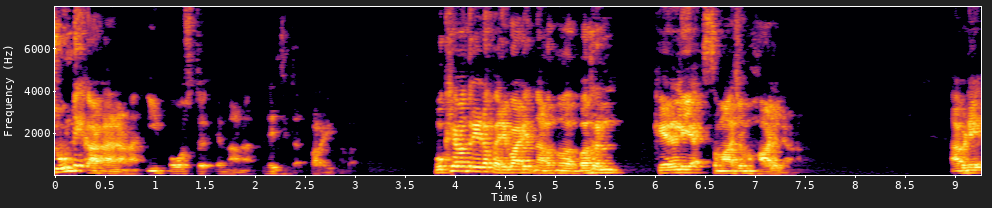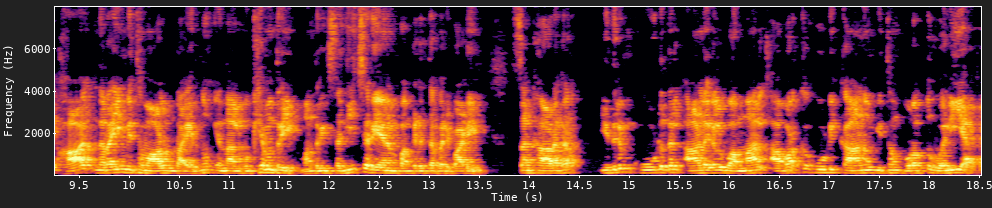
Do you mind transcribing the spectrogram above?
ചൂണ്ടിക്കാട്ടാനാണ് ഈ പോസ്റ്റ് എന്നാണ് രജിത് പറയുന്നത്. മുഖ്യമന്ത്രിയുടെ പരിപാടി നടന്നത് ബഹ്റിൻ കേരളീയ സമാജം ഹാളിലാണ്. അവിടെ ഹാൾ നിറയും വിധം ആളുണ്ടായിരുന്നു. എന്നാൽ മുഖ്യമന്ത്രിയും മന്ത്രി സജി ചെറിയാനും പങ്കെടുത്ത പരിപാടിയിൽ സംഘാടകർ ഇതിലും കൂടുതൽ ആളുകൾ വന്നാൽ അവർക്ക് കൂടി കാണും വിധം പുറത്തു വലിയ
